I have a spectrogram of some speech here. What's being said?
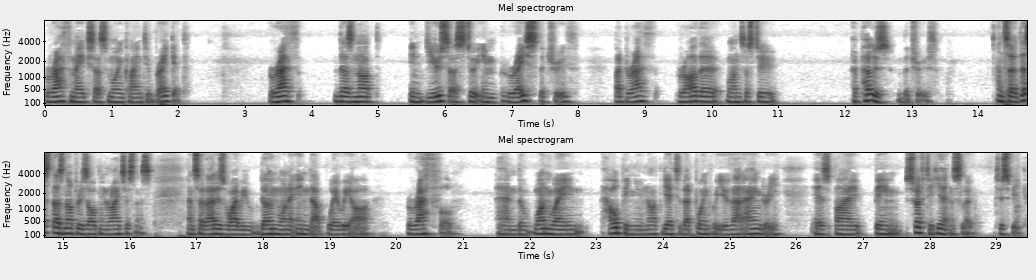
wrath makes us more inclined to break it. Wrath does not induce us to embrace the truth, but wrath rather wants us to oppose the truth. And so this does not result in righteousness. And so that is why we don't want to end up where we are wrathful. And the one way in helping you not get to that point where you're that angry is by being swift to hear and slow to speak.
